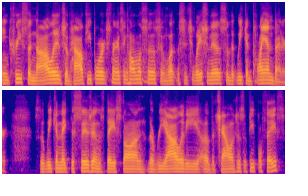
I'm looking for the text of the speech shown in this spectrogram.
increase the knowledge of how people are experiencing homelessness and what the situation is so that we can plan better so that we can make decisions based on the reality of the challenges that people face.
